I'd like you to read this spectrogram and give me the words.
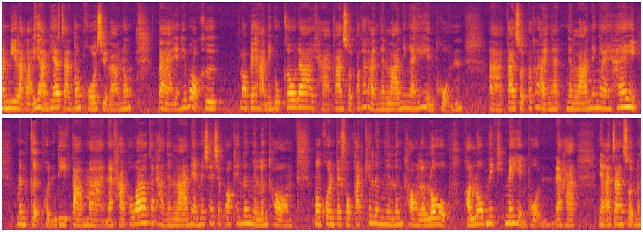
มันมีหลากหลายอย่างที่อาจารย์ต้องโพสต์อยู่แล้วเนาะแต่อย่างที่บอกคือ เราไปหาใน Google ได้ค่ะ การสวดพระคาถาเงินล้านยังไงให้เห็นผล การสวดพระคาถาเงินล้านยังไงให้มันเกิดผลดีตามมานะคะ เพราะว่าคาถาเงินล้านเนี่ยไม่ใช่เฉพาะแค่เรื่องเงินเรื่องทอง บางคนไปโฟกัสแค่เรื่องเงินเรื่องทองแล้วโลภ พอโลภไม่ไม่เห็นผลนะคะ อย่างอาจารย์สวดมา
